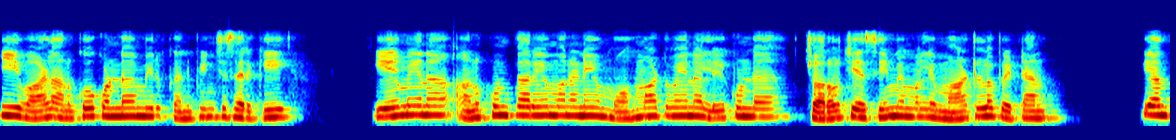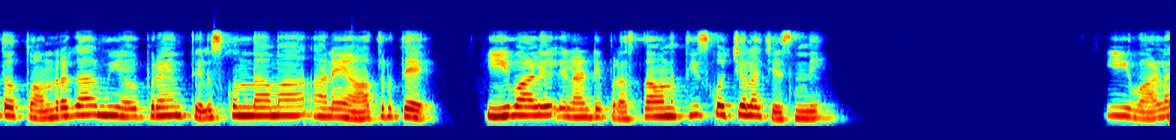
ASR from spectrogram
ఇవాళ అనుకోకుండా మీరు కనిపించేసరికి ఏమైనా అనుకుంటారేమోననే మొహమాటమైనా లేకుండా చొరవ చేసి మిమ్మల్ని మాటలో పెట్టాను. ఎంత తొందరగా మీ అభిప్రాయం తెలుసుకుందామా అనే ఆతృతే ఈవాళే ఇలాంటి ప్రస్తావన తీసుకొచ్చేలా చేసింది. ఈవాళ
